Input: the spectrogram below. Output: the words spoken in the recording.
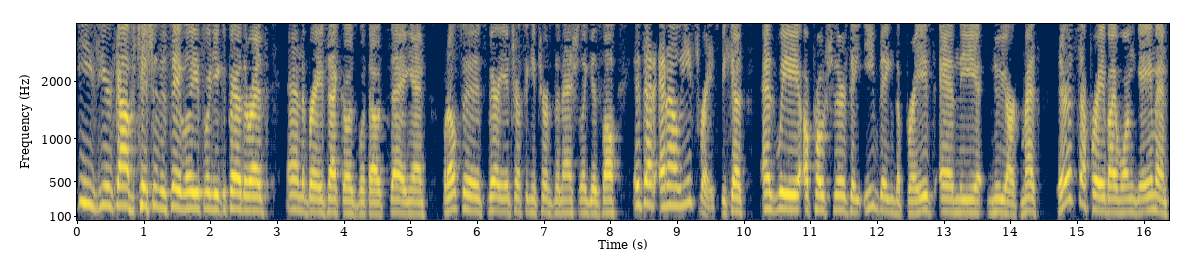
easier competition to say the least when you compare the Reds and the Braves. That goes without saying. And what else is very interesting in terms of the National League as well is that NL East race because as we approach Thursday evening, the Braves and the New York Mets, they're separated by one game. And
